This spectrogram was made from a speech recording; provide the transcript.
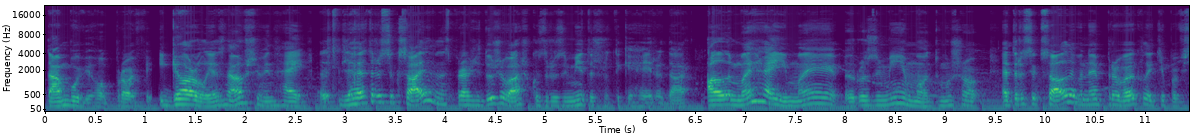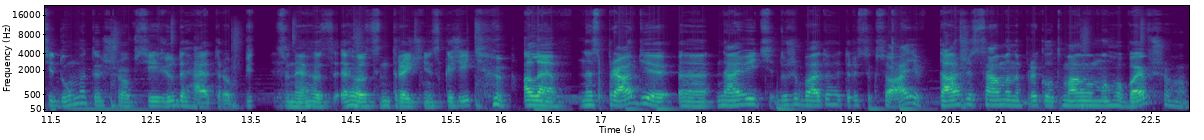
Там був його профіль. І герл, я знав, що він гей. Для гетеросексуалів насправді дуже важко зрозуміти, що таке гей-радар. Але ми геї, ми розуміємо, тому що гетеросексуали вони привикли, типу, всі думати, що всі люди гетеро. Вони его- егоцентричні, скажіть. Але насправді е, навіть дуже багато гетеросексуалів, та ж сама, наприклад, мама мого бившого,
